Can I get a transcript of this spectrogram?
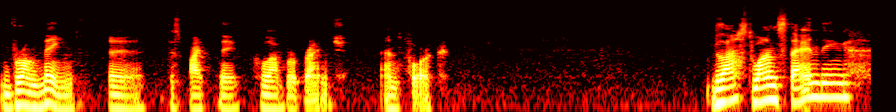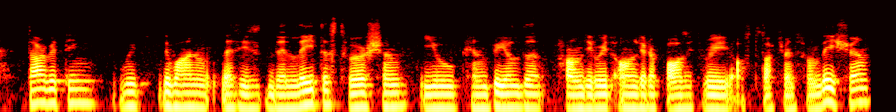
wrong names uh, despite the Collabora branch and fork. The last one standing, targeting with the one that is the latest version you can build from the read-only repository of the Document Foundation,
